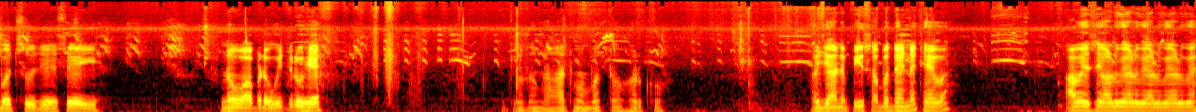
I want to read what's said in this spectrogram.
બચ્ચું જે છે એ નવું આપણે ઉતર્યું છે. એટલે તમને હાથમાં બતાવો હરખું. હજી આને પીસા બધા નથી આવ્યા? આવે છે હળવે હળવે હળવે હળવે.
